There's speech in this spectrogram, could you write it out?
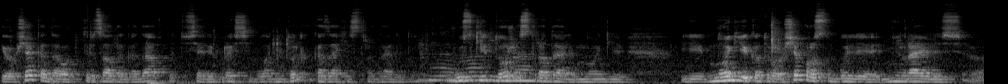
и вообще, когда вот в 30-х годах вот эта вся репрессия была, не только казахи страдали, да, ну, русские тоже да. страдали многие, и многие, которые вообще просто были, не нравились э,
